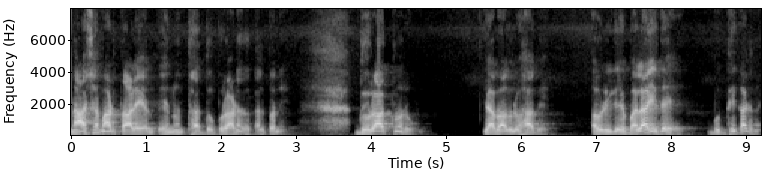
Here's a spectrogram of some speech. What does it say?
ನಾಶ ಮಾಡ್ತಾಳೆ ಅಂತ ಎನ್ನುವಂಥದ್ದು ಪುರಾಣದ ಕಲ್ಪನೆ. ದುರಾತ್ಮರು ಯಾವಾಗಲೂ ಹಾಗೆ. ಅವರಿಗೆ ಬಲ ಇದೆ, ಬುದ್ಧಿ ಕಡಿಮೆ.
